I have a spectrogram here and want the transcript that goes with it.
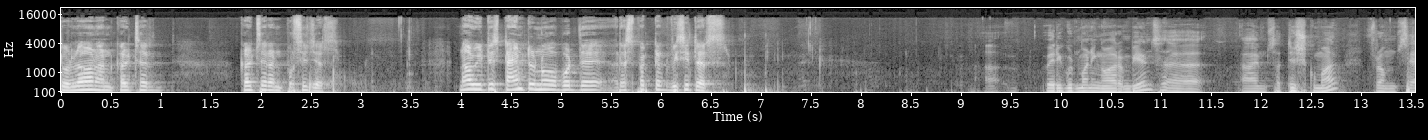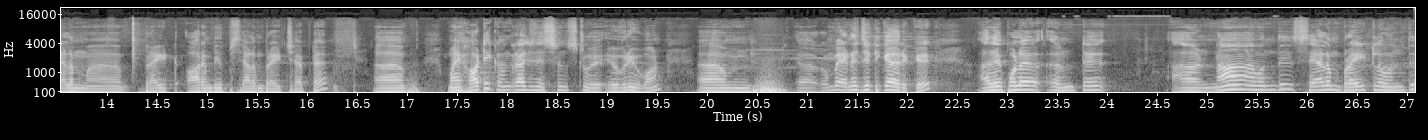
to learn on culture, culture and procedures. Now it is time to know about the respected visitors. Uh, Very good morning, RMBians. Uh, I'm Satish Kumar from Salem uh, Bright, RMB Salem Bright chapter. Uh, My hearty congratulations to everyone. ரொம்ப எனர்ஜெட்டிக்காக இருக்குது அதே போல் வந்துட்டு நான் வந்து சேலம் பிரைட்டில் வந்து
